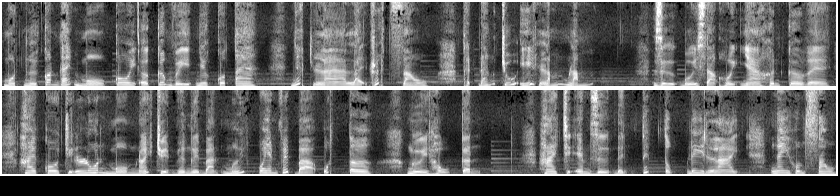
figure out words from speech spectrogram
một người con gái mồ côi ở cương vị như cô ta, nhất là lại rất giàu, thật đáng chú ý lắm lắm. Dự buổi dạo hội nhà hơn cơ về, hai cô chỉ luôn mồm nói chuyện về người bạn mới quen với bà Utter, người hầu cận. Hai chị em dự định tiếp tục đi lại, ngay hôm sau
